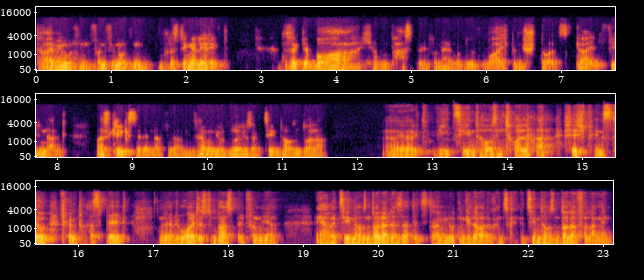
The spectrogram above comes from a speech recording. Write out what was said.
Drei Minuten, fünf Minuten, war das Ding erledigt. Da sagt er, boah, ich habe ein Passbild von Helmut Newton. Boah, ich bin stolz, geil, vielen Dank. Was kriegst du denn dafür? Und Helmut Newton hat gesagt, 10.000 Dollar. Er hat gesagt, wie 10.000 Dollar? Spinnst du für ein Passbild? Und er, du wolltest ein Passbild von mir. Ja, aber 10.000 Dollar, das hat jetzt drei Minuten gedauert, du kannst keine 10.000 Dollar verlangen.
